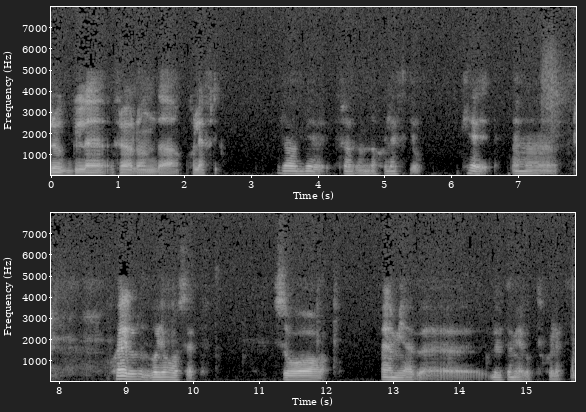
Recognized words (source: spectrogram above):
Rögle, Frölunda, Skellefteå. Rögle, Frölunda, Skellefteå. Okej. Okay. Eh, själv, vad jag har sett, så är mer, uh, lutar mer åt Skellefteå.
